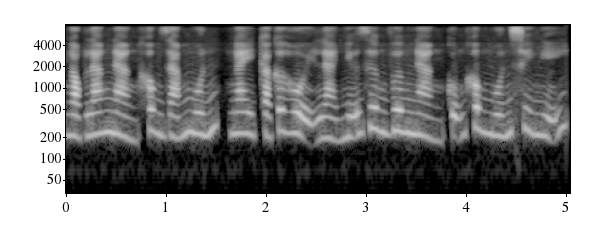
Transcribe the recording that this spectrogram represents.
Ngọc Lang nàng không dám muốn, ngay cả cơ hội là Nhữ Dương Vương nàng cũng không muốn suy nghĩ.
